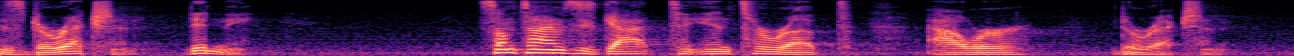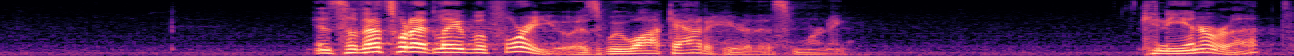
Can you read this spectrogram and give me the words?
his direction, didn't he? Sometimes he's got to interrupt our direction. And so that's what I'd lay before you as we walk out of here this morning. Can he interrupt?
